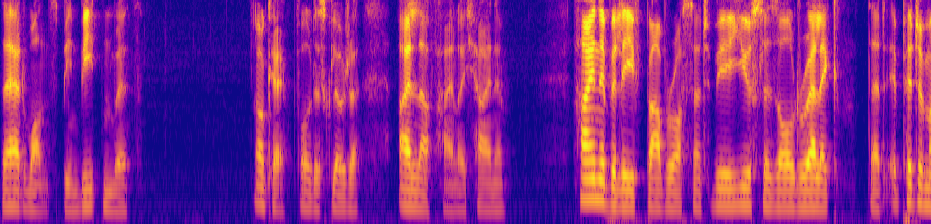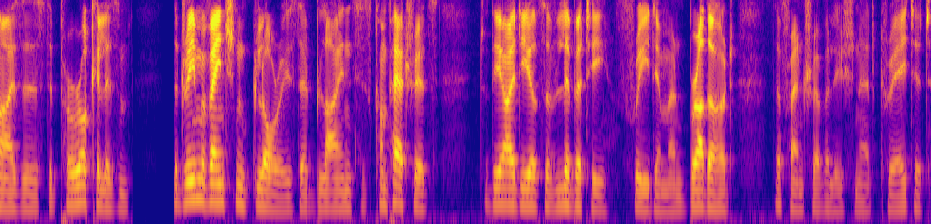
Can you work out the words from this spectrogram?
they had once been beaten with. Okay, full disclosure. I love Heinrich Heine. Heine believed Barbarossa to be a useless old relic that epitomizes the parochialism, the dream of ancient glories that blinds his compatriots to the ideals of liberty, freedom, and brotherhood the French Revolution had created.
